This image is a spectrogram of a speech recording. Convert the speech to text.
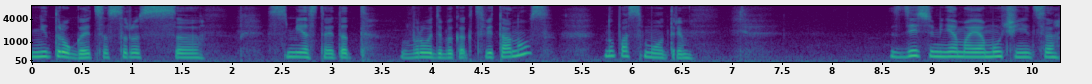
не трогается с, с, с места этот вроде бы как цветонос. Ну, посмотрим. Здесь у меня моя мученица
